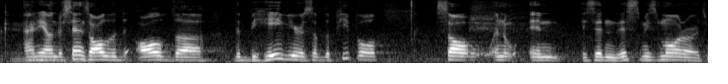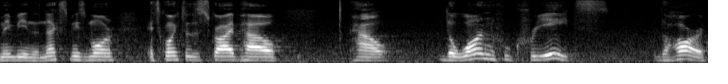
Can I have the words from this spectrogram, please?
Okay. And he understands all of the, all of the, the behaviors of the people. So in, in, is it in this Mizmor or it's maybe in the next Mizmor? It's going to describe how, how the one who creates the heart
